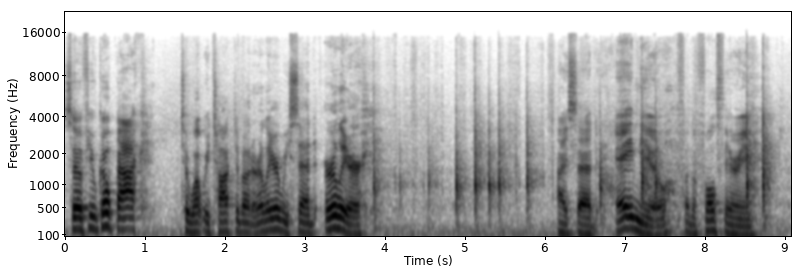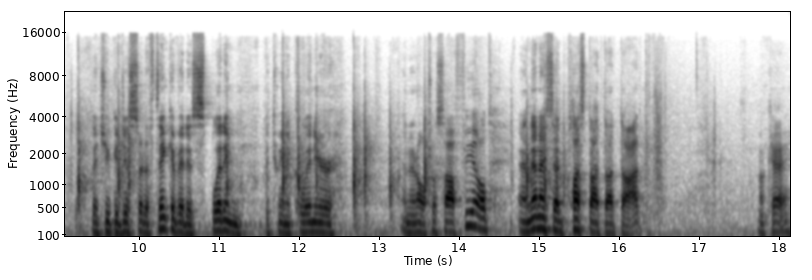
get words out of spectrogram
So if you go back to what we talked about earlier, we said earlier, I said A mu for the full theory, that you could just sort of think of it as splitting between a collinear and an ultra soft field. And then I said plus dot dot dot. Okay?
